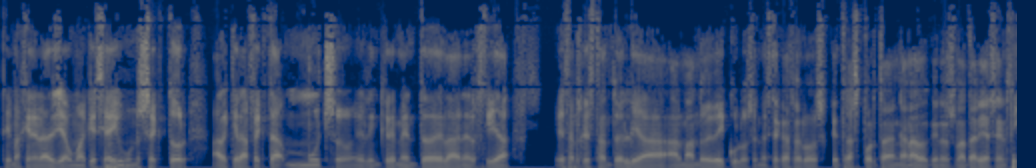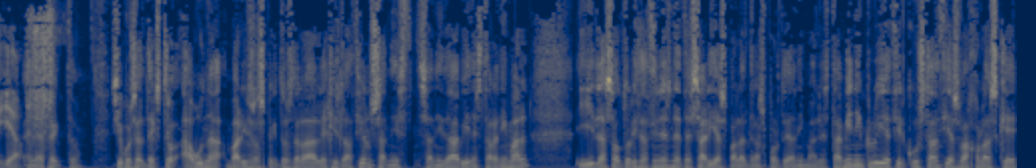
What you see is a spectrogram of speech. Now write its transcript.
te imaginarás, Jauma, que si hay un sector al que le afecta mucho el incremento de la energía, es a los que están todo el día al mando de vehículos, en este caso los que transportan ganado, que no es una tarea sencilla. En efecto. Sí, pues el texto aúna varios aspectos de la legislación, sanidad, bienestar animal y las autorizaciones necesarias para el transporte de animales. También incluye circunstancias bajo las que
